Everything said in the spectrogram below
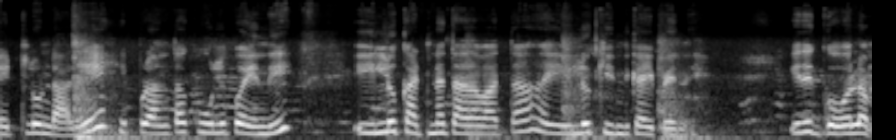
మెట్లు ఉండాలి. ఇప్పుడు అంతా కూలిపోయింది. ఈ ఇల్లు కట్టిన తర్వాత ఈ ఇల్లు కిందికి అయిపోయింది. ఇది గోళం.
